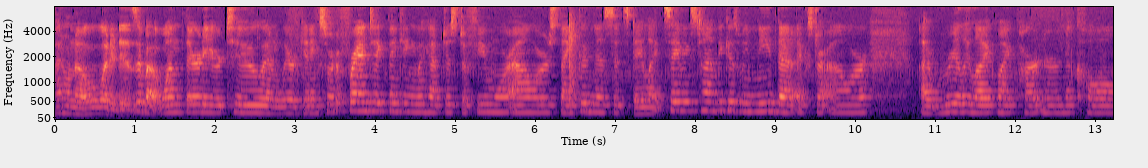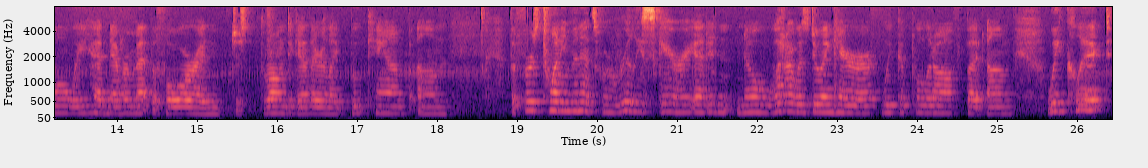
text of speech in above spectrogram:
I don't know what it is, about 1.30 or 2, and we're getting sort of frantic thinking we have just a few more hours. Thank goodness it's daylight savings time because we need that extra hour. I really like my partner, Nicole. We had never met before and just thrown together like boot camp. Um, the first 20 minutes were really scary. I didn't know what I was doing here or if we could pull it off, but um, we clicked.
